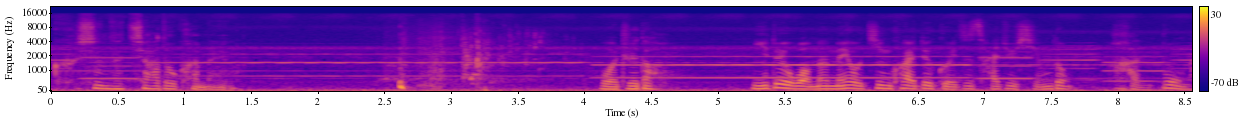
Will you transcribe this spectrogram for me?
可现在家都快没了。我知道，你对我们没有尽快对鬼子采取行动很不满意，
